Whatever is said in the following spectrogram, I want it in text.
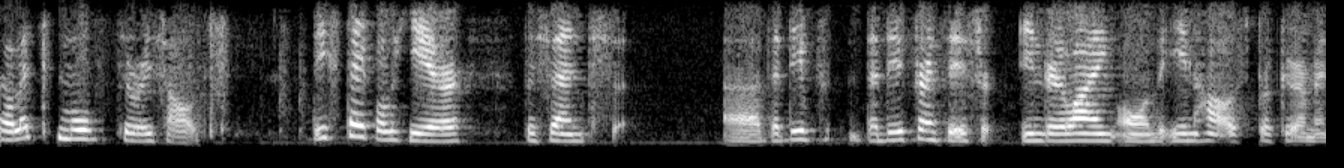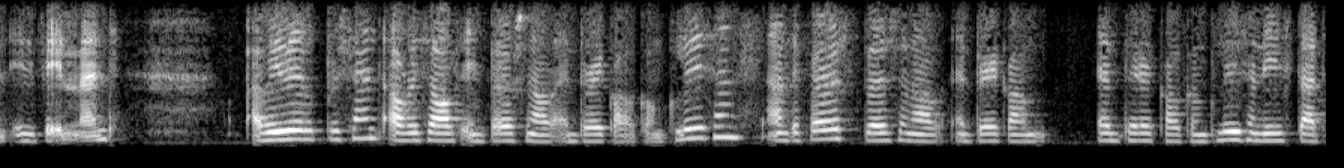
So let's move to results. This table here presents uh, the, dif the differences in relying on the in-house procurement in Finland. We will present our results in personal empirical conclusions, and the first personal empirical, empirical conclusion is that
